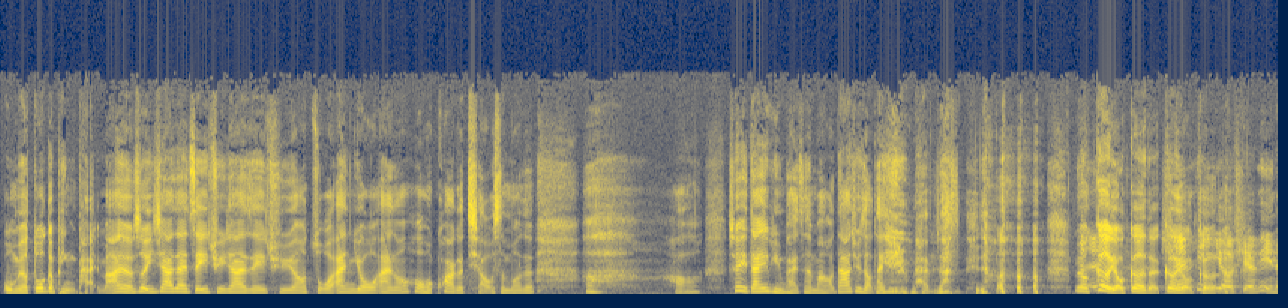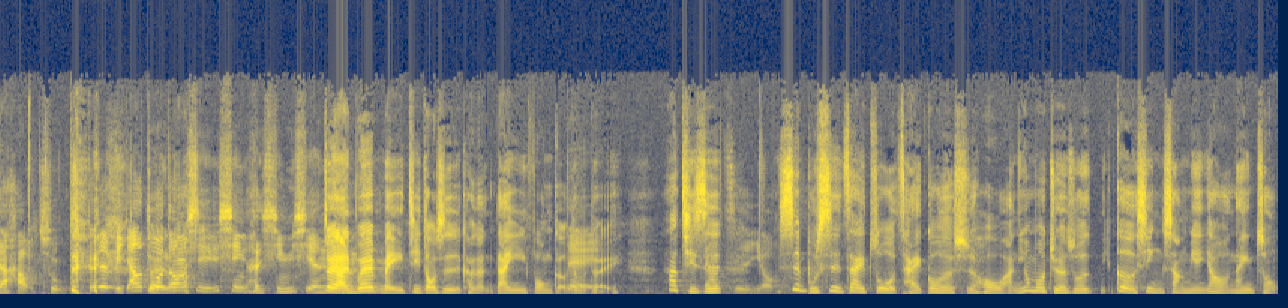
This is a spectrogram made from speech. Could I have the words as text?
我们有多个品牌嘛，有时候一下在这一区，一下在这一区，然后左岸右岸，然后跨个桥什么的啊。好，所以单一品牌真的蛮好，大家去找单一品牌比较比较 没有各有各的，各有各的有选品的好处，对，就是比较多东西新很新鲜。对啊，你不会每一季都是可能单一风格，对，对不对？那其实是不是在做采购的时候啊？你有没有觉得说个性上面要有那一种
